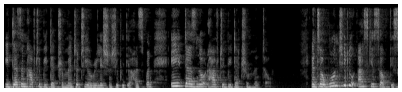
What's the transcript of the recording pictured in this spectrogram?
It doesn't have to be detrimental to your relationship with your husband. It does not have to be detrimental. And so I want you to ask yourself these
